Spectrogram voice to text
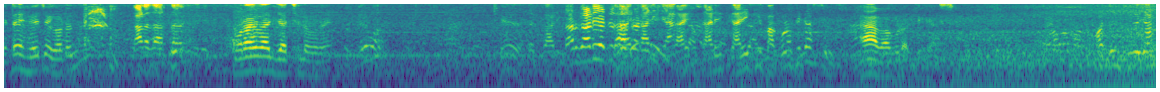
এটাই হয়েছে ঘটনা। মোরাগরাজ যাচ্ছিল বোধ ঠিক আছে? গাড়ি গাড়ি। বাঁকুড়া হ্যাঁ বাঁকুড়ার থেকে আসছে। কজন ছিল জান?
